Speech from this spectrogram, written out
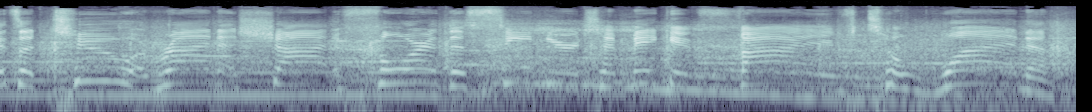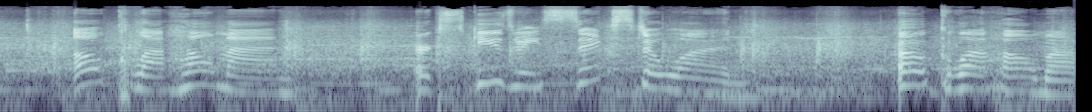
It's a two-run shot for the senior to make it five to one. Oklahoma, or excuse me, six to one. Oklahoma.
